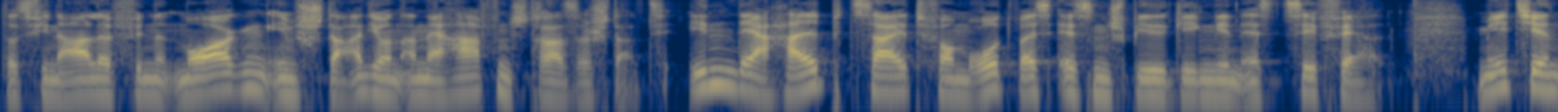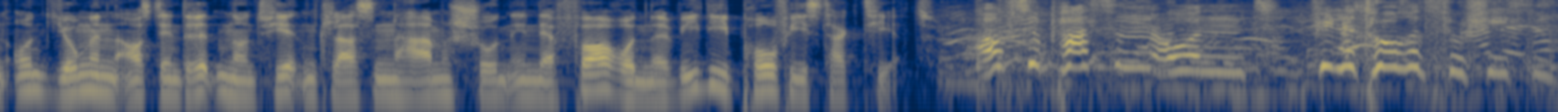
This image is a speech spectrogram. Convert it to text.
Das Finale findet morgen im Stadion an der Hafenstraße statt. In der Halbzeit vom Rot-Weiß-Essen-Spiel gegen den SC Verl. Mädchen und Jungen aus den dritten und vierten Klassen haben schon in der Vorrunde wie die Profis taktiert. Aufzupassen und viele Tore zu schießen.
